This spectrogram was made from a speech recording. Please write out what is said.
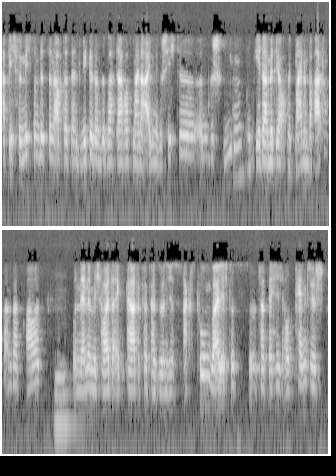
habe ich für mich so ein bisschen auch das entwickelt und gesagt, daraus meine eigene Geschichte ähm, geschrieben und gehe damit ja auch mit meinem Beratungsansatz raus mhm. und nenne mich heute Experte für persönliches Wachstum, weil ich das äh, tatsächlich authentisch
